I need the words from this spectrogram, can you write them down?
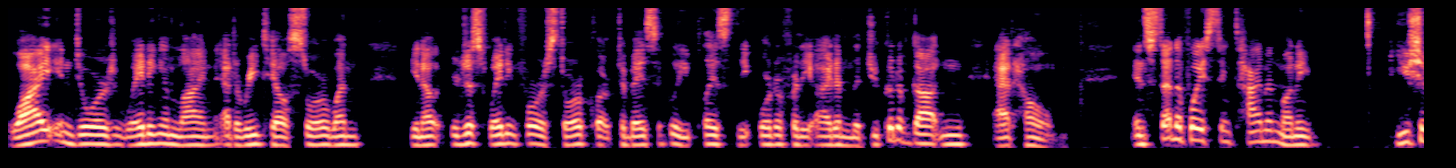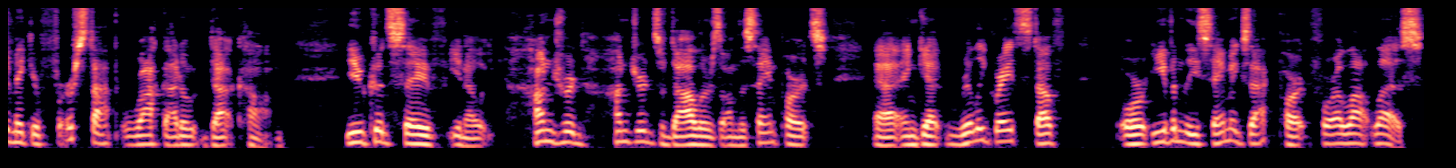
Why endure waiting in line at a retail store when you know you're just waiting for a store clerk to basically place the order for the item that you could have gotten at home? Instead of wasting time and money, you should make your first stop rockauto.com. You could save, you know, hundred hundreds of dollars on the same parts uh, and get really great stuff or even the same exact part for a lot less.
